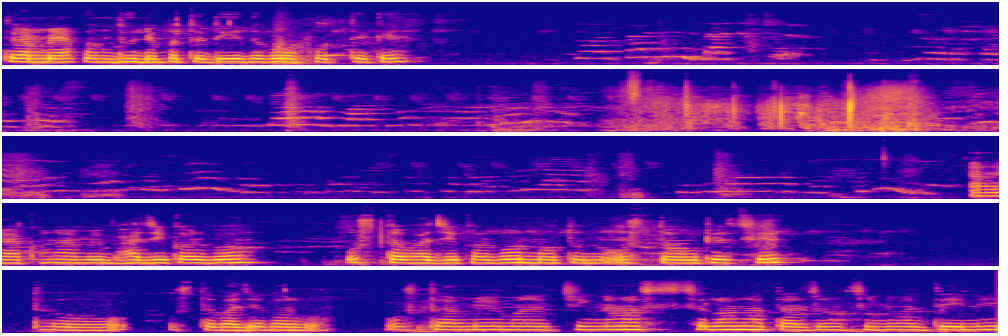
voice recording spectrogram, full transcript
তো আমি এখন ধনে পাতা দিয়ে দেবো উপর থেকে। আর এখন আমি ভাজি করব, উস্তা ভাজি করব, নতুন উস্তা উঠেছে। তো উস্তা ভাজি করব। উস্তা আমি মানে চিংড়ি মাছ ছিল না, তার জন্য চিংড়ি মাছ দিইনি।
